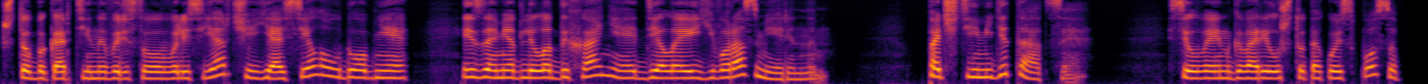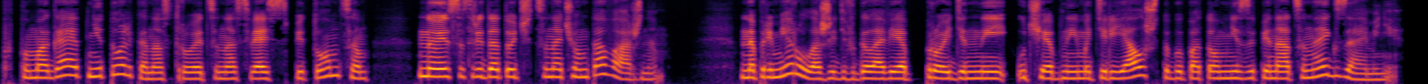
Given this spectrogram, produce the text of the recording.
Чтобы картины вырисовывались ярче, я села удобнее и замедлила дыхание, делая его размеренным. Почти медитация. Силвейн говорил, что такой способ помогает не только настроиться на связь с питомцем, но и сосредоточиться на чем-то важном. Например, уложить в голове пройденный учебный материал, чтобы потом не запинаться на экзамене.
